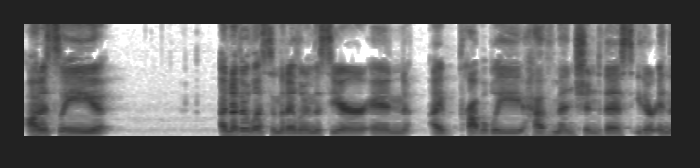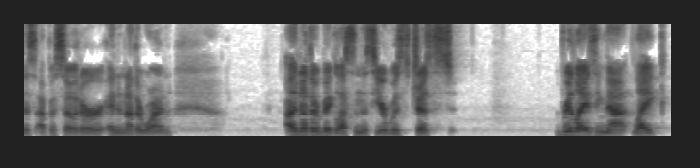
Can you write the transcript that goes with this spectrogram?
honestly another lesson that I learned this year, and I probably have mentioned this either in this episode or in another one. Another big lesson this year was just realizing that, like,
